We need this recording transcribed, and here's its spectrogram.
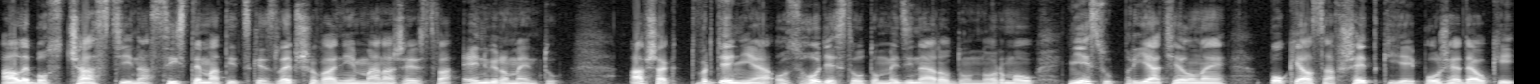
alebo z časti na systematické zlepšovanie manažérstva environmentu. Avšak tvrdenia o zhode s touto medzinárodnou normou nie sú priateľné, pokiaľ sa všetky jej požiadavky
